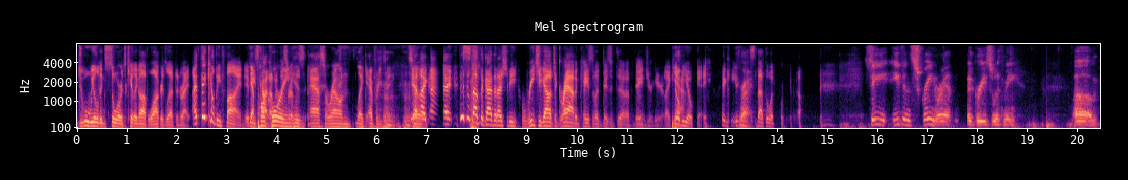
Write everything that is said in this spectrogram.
dual wielding swords, killing off walkers left and right. I think he'll be fine if yeah, he's caught up in this parkouring his ass around like everything. Hmm. Yeah, like I, I, this is not the guy that I should be reaching out to grab in case of a dis- of danger here. Like he'll Yeah. be okay. Like, he's Right. not the one to worry about. See, even Screen Rant agrees with me. Um,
